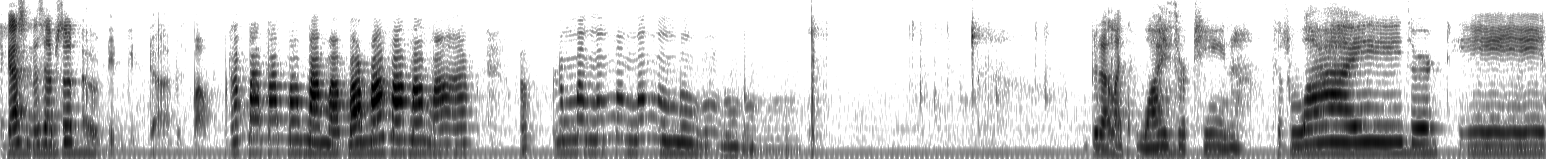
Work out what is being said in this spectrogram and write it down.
I guess in this episode, I did get diamonds. Been at like Y13. Because Y13.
